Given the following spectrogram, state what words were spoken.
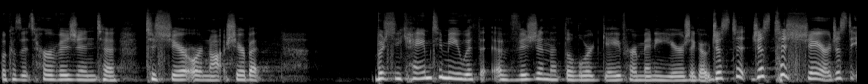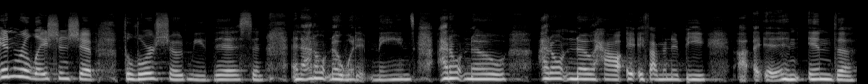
because it's her vision to, to share or not share, but but she came to me with a vision that the Lord gave her many years ago, just to, just to share, just in relationship. The Lord showed me this, and, and I don't know what it means. I don't know, I don't know how, if I'm going to be uh, in, in the,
